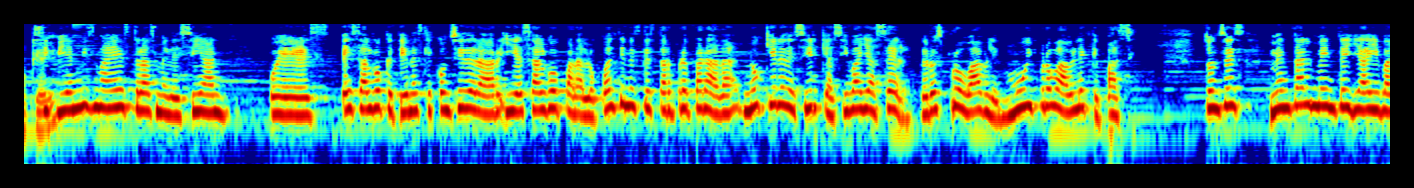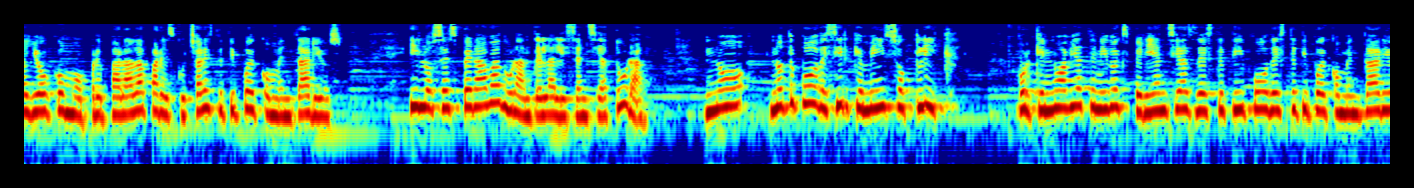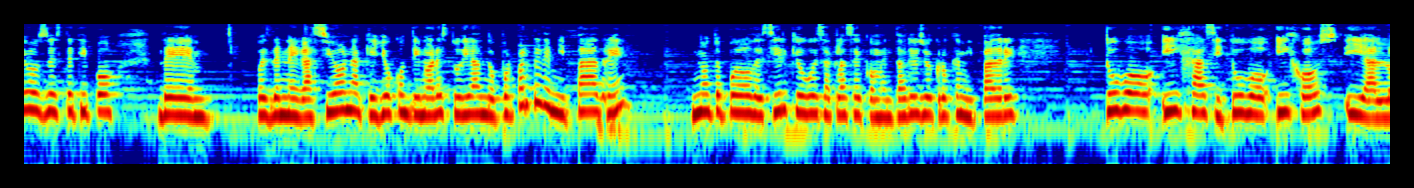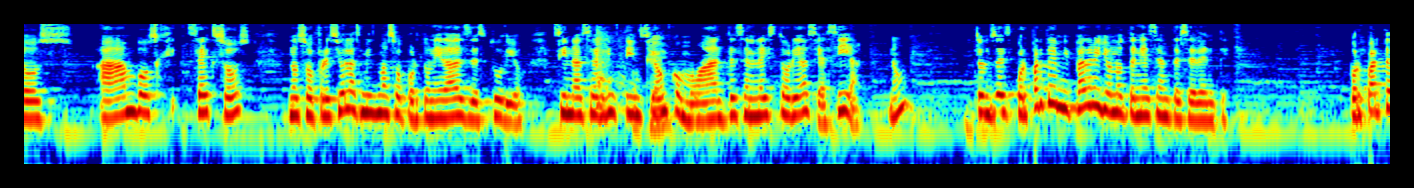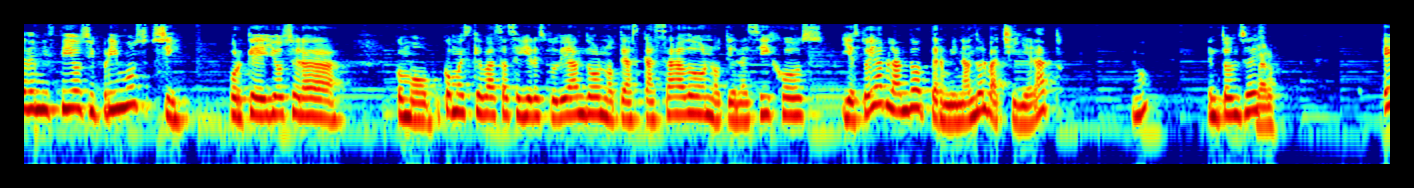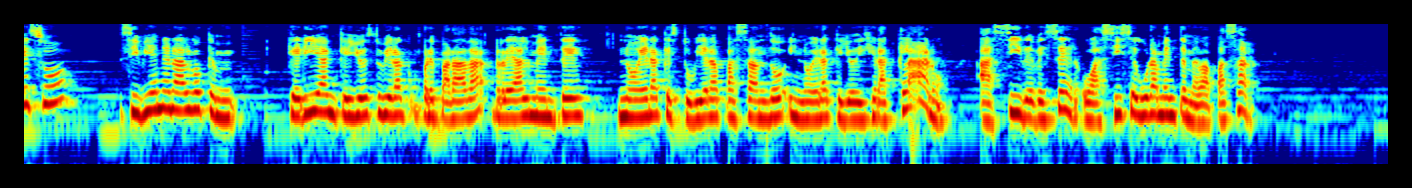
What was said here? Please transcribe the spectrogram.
si bien mis maestras me decían, pues es algo que tienes que considerar y es algo para lo cual tienes que estar preparada, no quiere decir que así vaya a ser, pero es probable, muy probable que pase. Entonces, mentalmente ya iba yo como preparada para escuchar este tipo de comentarios y los esperaba durante la licenciatura. No, no te puedo decir que me hizo clic, porque no había tenido experiencias de este tipo, de este tipo de comentarios, de este tipo de, pues, de negación a que yo continuara estudiando. Por parte de mi padre, no te puedo decir que hubo esa clase de comentarios. Yo creo que mi padre tuvo hijas y tuvo hijos y a los, a ambos sexos nos ofreció las mismas oportunidades de estudio, sin hacer distinción como antes en la historia se hacía, ¿no? Entonces, por parte de mi padre yo no tenía ese antecedente. Por parte de mis tíos y primos, sí, porque ellos era como, ¿cómo es que vas a seguir estudiando? No te has casado, no tienes hijos. Y estoy hablando terminando el bachillerato, ¿no? Entonces, claro. eso, si bien era algo que querían que yo estuviera preparada, realmente no era que estuviera pasando y no era que yo dijera, claro, así debe ser o así seguramente me va a pasar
